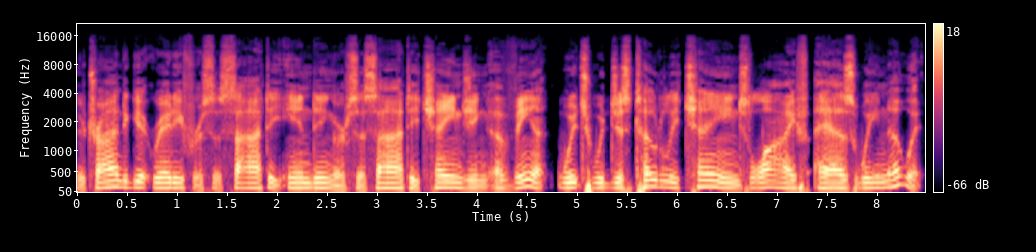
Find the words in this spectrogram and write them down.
They're trying to get ready for society ending or society changing event, which would just totally change life as we know it.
